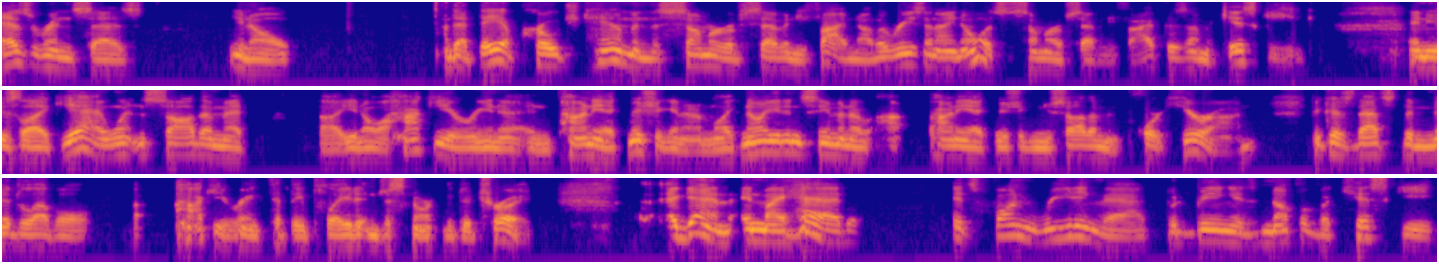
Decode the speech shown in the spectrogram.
Ezrin says, you know, that they approached him in the summer of 75. Now, the reason I know it's the summer of 75 because I'm a Kiss geek. And he's like, Yeah, I went and saw them at, uh, you know, a hockey arena in Pontiac, Michigan. And I'm like, No, you didn't see them in a Pontiac, Michigan. You saw them in Port Huron because that's the mid level uh, hockey rink that they played in just north of Detroit. Again, in my head, it's fun reading that, but being enough of a Kiss geek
